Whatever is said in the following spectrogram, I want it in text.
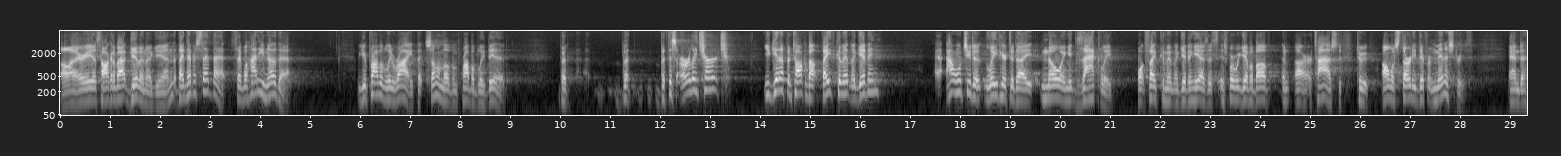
oh, there he is talking about giving again. They never said that. Say, well, how do you know that? You're probably right that some of them probably did. But, but, but this early church, you get up and talk about faith commitment giving. I want you to leave here today knowing exactly what faith commitment giving is. It's, it's where we give above our tithes to, to, almost 30 different ministries. And uh,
